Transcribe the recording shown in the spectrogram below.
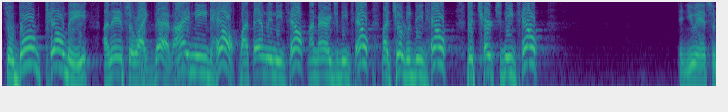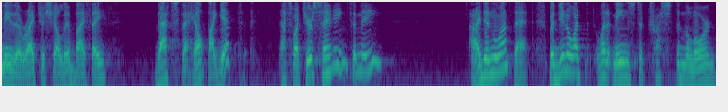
So don't tell me an answer like that. I need help. My family needs help. My marriage needs help. My children need help. The church needs help. And you answer me, the righteous shall live by faith? That's the help I get? That's what you're saying to me? I didn't want that. But you know what, what it means to trust in the Lord?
